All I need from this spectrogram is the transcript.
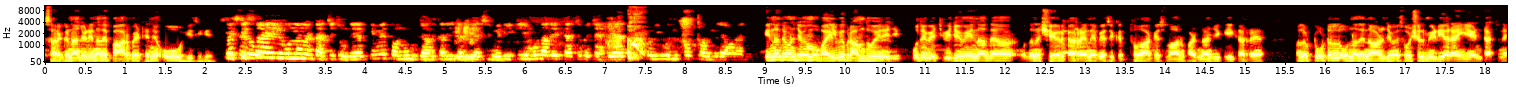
ਸਰਗਨਾ ਜਿਹੜੇ ਇਹਨਾਂ ਦੇ ਪਾਰ ਬੈਠੇ ਨੇ ਉਹ ਉਹੀ ਸੀਗੇ। ਸਰ ਕਿਸ ਤਰ੍ਹਾਂ ਇਹ ਉਹਨਾਂ ਨਾਲ ਟੱਚ 'ਚ ਹੁੰਦੇ ਆ? ਕਿਵੇਂ ਤੁਹਾਨੂੰ ਜਾਣਕਾਰੀ ਜਿਹੜੀ ਐ ਸੀ ਮਿਲੀ ਕਿ ਉਹਨਾਂ ਦੇ ਟੱਚ ਵਿੱਚ ਹੈਗੇ ਆ ਕੋਈ ਇਨਪੁਟ ਤੁਹਾਨੂੰ ਮਿਲਿਆ ਹੋਣਾ ਇਹਨਾਂ ਦੇ ਹੁਣ ਜਿਵੇਂ ਮੋਬਾਈਲ ਵੀ ਬਰਾਮਦ ਹੋਏ ਨੇ ਜੀ ਉਹਦੇ ਵਿੱਚ ਵੀ ਜਿਵੇਂ ਇਹਨਾਂ ਦਾ ਉਹਦੇ ਨਾਲ ਸ਼ੇਅਰ ਕਰ ਰਹੇ ਨੇ ਵੀ ਅਸੀਂ ਕਿੱਥੋਂ ਆ ਕੇ ਸਮਾਨ ਫੜਨਾ ਜੀ ਕੀ ਕਰ ਰਹੇ ਆ। ਮਤਲਬ ਟੋਟਲ ਉਹਨਾਂ ਦੇ ਨਾਲ ਜਿਵੇਂ ਸੋਸ਼ਲ ਮੀਡੀਆ ਰਾਹੀਂ ਇਨ ਟੱਚ ਨੇ।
